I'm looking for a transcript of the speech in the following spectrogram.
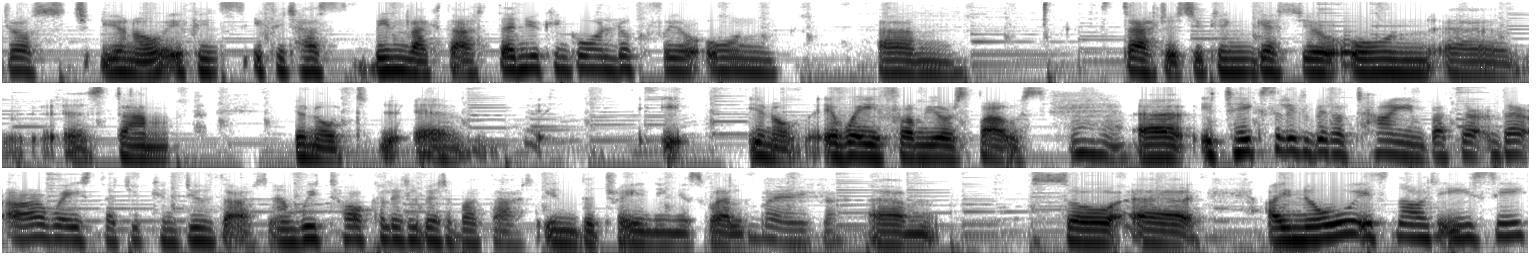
just you know if it's if it has been like that, then you can go and look for your own um, status. You can get your own uh, uh stamp, you know. Uh, you know away from your spouse mm-hmm. uh, it takes a little bit of time but there, there are ways that you can do that and we talk a little bit about that in the training as well very good um, so uh, i know it's not easy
